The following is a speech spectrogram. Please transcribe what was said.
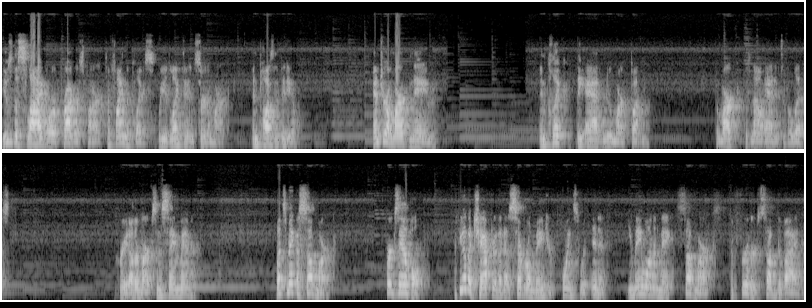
Use the slide or progress bar to find the place where you'd like to insert a mark, and pause the video. Enter a mark name and click the Add New Mark button. The mark is now added to the list. Create other marks in the same manner. Let's make a submark. For example, if you have a chapter that has several major points within it, you may want to make submarks to further subdivide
